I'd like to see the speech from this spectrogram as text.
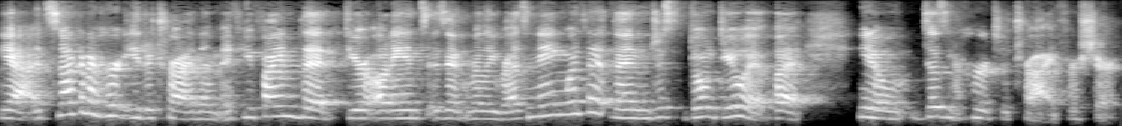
yeah. It's not going to hurt you to try them. If you find that your audience isn't really resonating with it, then just don't do it. But, you know, it doesn't hurt to try for sure.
